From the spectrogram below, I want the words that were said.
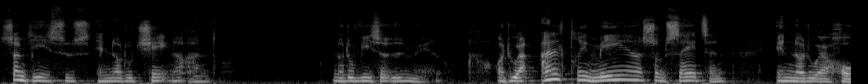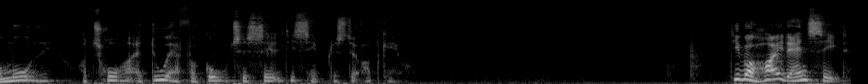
som Jesus, end når du tjener andre. Når du viser ydmyghed. Og du er aldrig mere som Satan, end når du er hårdmodig og tror, at du er for god til selv de simpleste opgaver. De var højt anset,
